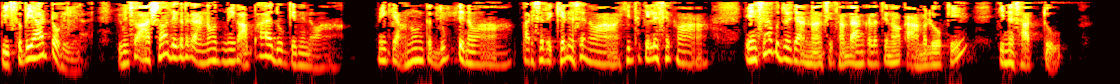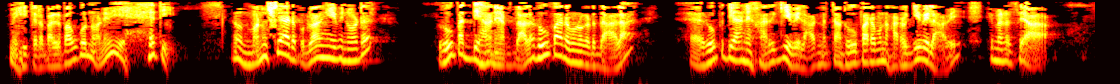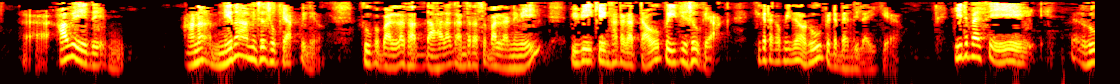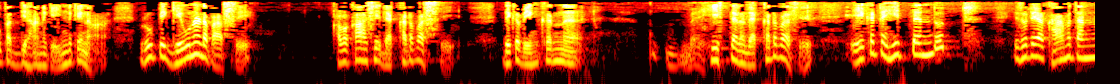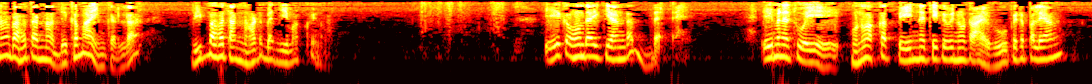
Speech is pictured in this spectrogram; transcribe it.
පිස්සු පියාට්ටෝ කියලා. ඒ නිසා ආස්වාදයකට කරන නමුත් මේක අපාය දුක් ගෙනෙනවා. මේකේ අනුන්ට දුක් දෙනවා පරිසරය කෙලසෙනවා හිත කෙලසෙනවා. ඒ නිසා බුදුරජාණන් වහන්සේ සඳහන් කළ තියෙනවා කාම ලෝකයේ ඉන්න සත්තු මේ හිතට බලපව් කරනවා නෙවෙයි ඇති. මනුස්සයාට පුළුවන් මේ වෙනකොට රූප ධානයක් දාලා රූප අරමුණකට දාලා රූප ධානයේ හරගිය වෙලාවට නැත්නම් රූප අරමුණ හරගිය වෙලාවේ මේ මනුස්සයා ආවේදේ අන නිර්ාමිත සුඛයක් විඳිනවා. රූප බල්ලා, සද්ද අහලා, ගන්ධ රස බල්ලා නෙවෙයි විවේකයෙන් හටගත්තා වූ ප්‍රීති සුඛයක්. ඒකට අපි කියන රූපෙට බැඳිලායි කියලා. ඊට පස්සේ ඒ රූප ධානයක ඉන්න කෙනා රූපේ ගෙවුනට පස්සේ අවකාශය දැක්කට පස්සේ දෙක වෙන් කරන හිස්තන දැක්කට පස්සේ ඒකට හිත බැඳොත් ඒසොට යා කාම තණ්හා භව තණ්හා දෙකම අයින් කරලා විභව තණ්හාවට බැඳීමක් වෙනවා. ඒක හොඳයි කියන්නත් බෑ. එහෙම නැතුව ඒ මොනවත් පේන්නේ නැති එක වෙනකොට ආය රූපෙට ඵලයන්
